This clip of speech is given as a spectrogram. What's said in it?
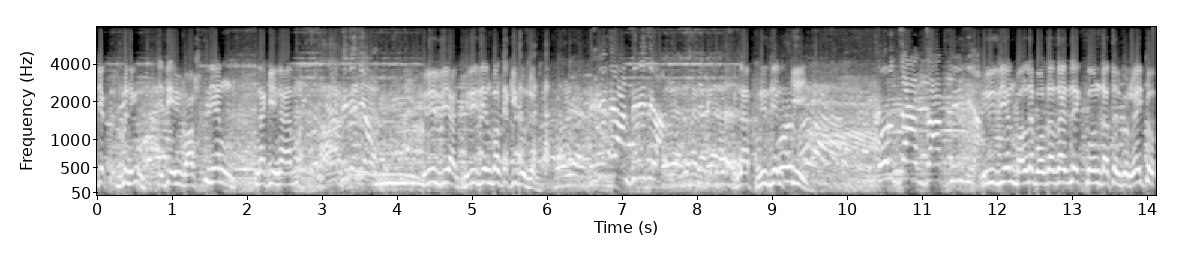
এটা মানে এটা এই অস্ট্রেলিয়ান নাকি না? হ্যাঁ, ফ্রিজিয়ান। ফ্রিজিয়ান। ফ্রিজিয়ান বলতে কি বোঝেন? ফ্রিজিয়ান ফ্রিজিয়ান। না ফ্রিজিয়ান কি? গরুর জাত জাত ফ্রিজিয়ান। ফ্রিজিয়ান বললে বোঝা যায় যে কোন জাতের গরু এই তো?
